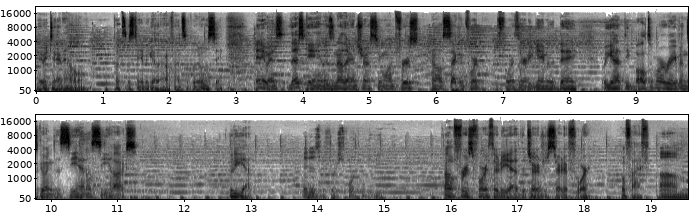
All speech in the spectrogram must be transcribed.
maybe Tannehill puts this team together offensively. We'll see. Anyways, this game is another interesting one. First, know, second 4 4:30 game of the day. We got the Baltimore Ravens going to the Seattle Seahawks. Who do you got? It is the first 4:30 game. Oh, first 4:30. Yeah, the Chargers yeah. start at 4:05. Um.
